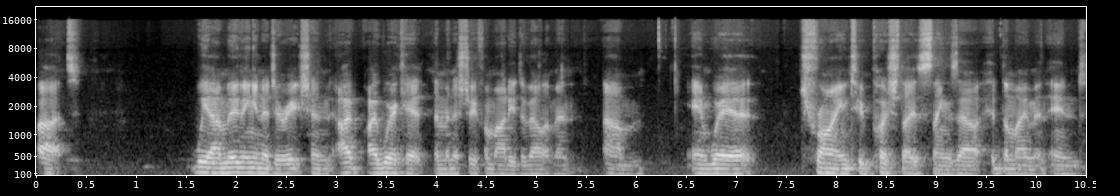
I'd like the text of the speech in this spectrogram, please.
But we are moving in a direction. I, I work at the Ministry for Māori Development, um, and we're trying to push those things out at the moment and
